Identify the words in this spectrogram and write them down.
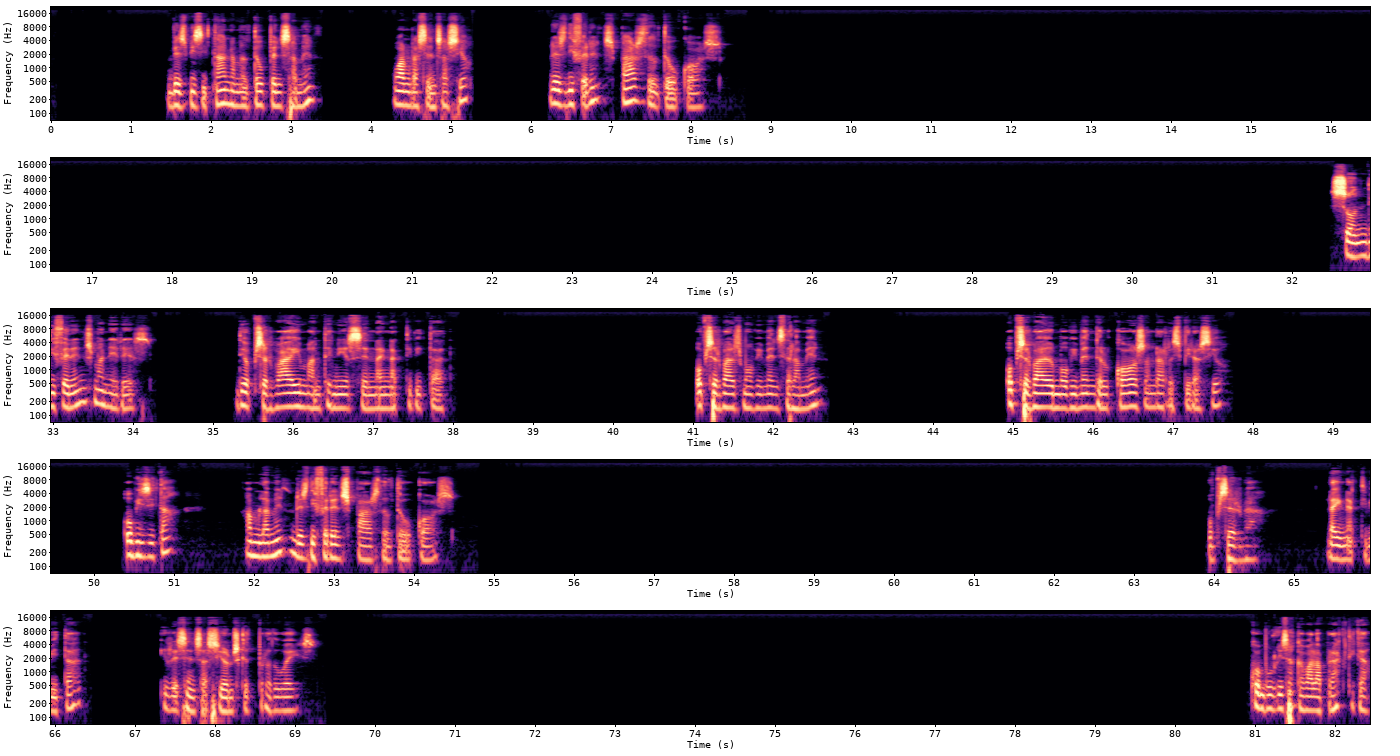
Ves visitant amb el teu pensament o amb la sensació les diferents parts del teu cos. Són diferents maneres d'observar i mantenir-se en la inactivitat. Observar els moviments de la ment, observar el moviment del cos en la respiració, o visitar amb la ment les diferents parts del teu cos. Observa la inactivitat i les sensacions que et produeix. Quan vulguis acabar la pràctica,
